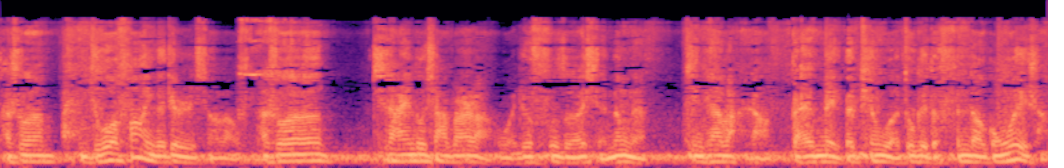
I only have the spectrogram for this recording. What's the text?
他说：“你就给我放一个地儿就行了。”他说：“其他人都下班了，我就负责行政的。今天晚上把每个苹果都给他分到工位上，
